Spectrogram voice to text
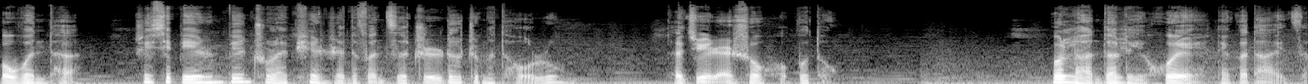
我问他。这些别人编出来骗人的文字，值得这么投入？他居然说我不懂。我懒得理会那个呆子，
